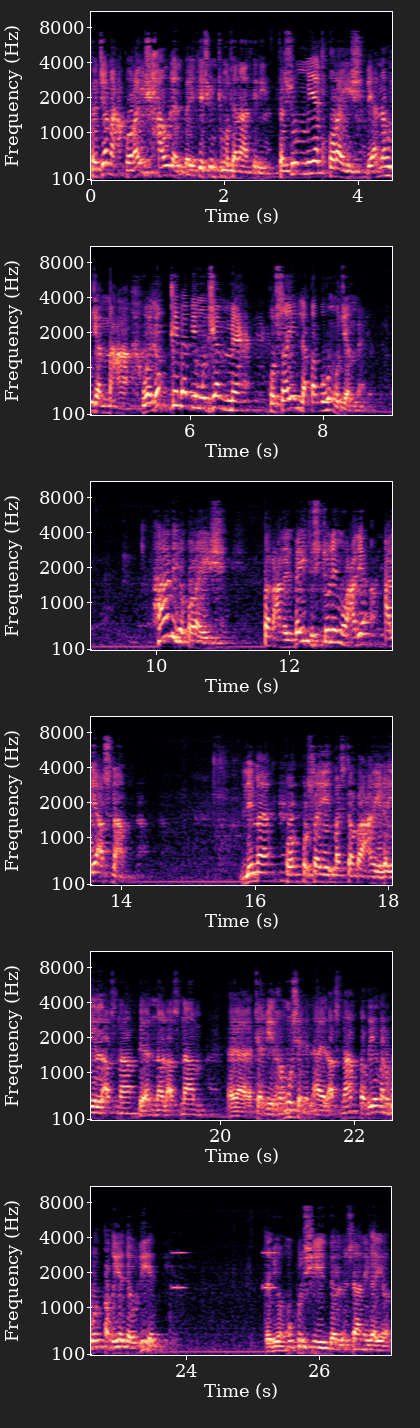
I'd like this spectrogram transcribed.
فجمع قريش حول البيت. ليش أنتم متناثرين؟ فسميت قريش لأنه جمعها ولقب بمجمع. قصي لقبه مجمع. هذه قريش طبعا البيت استلم وعليه عليه أصنام. لما قصي ما استطاع أن يغير الأصنام؟ لأن الأصنام آه، تغييرها مو سهل. هاي الأصنام قضية مربوط قضية دولية. اليوم مو كل شيء يقدر الإنسان يغيره.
